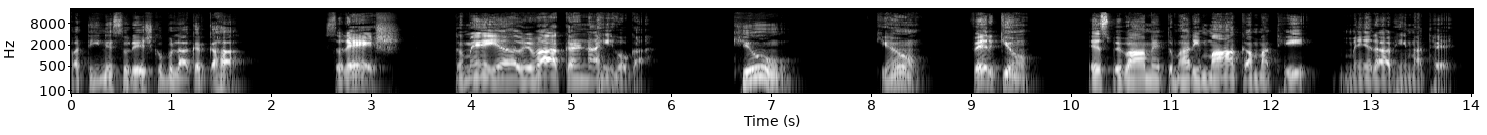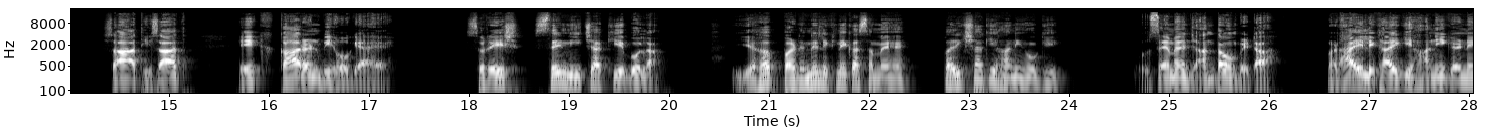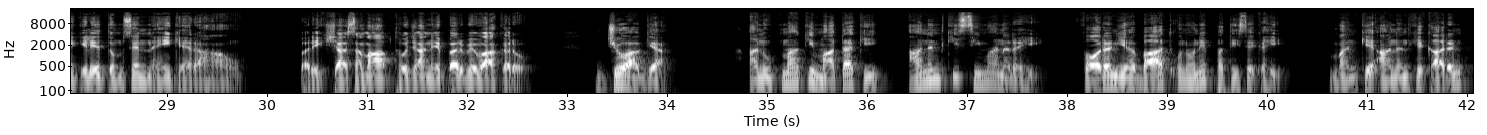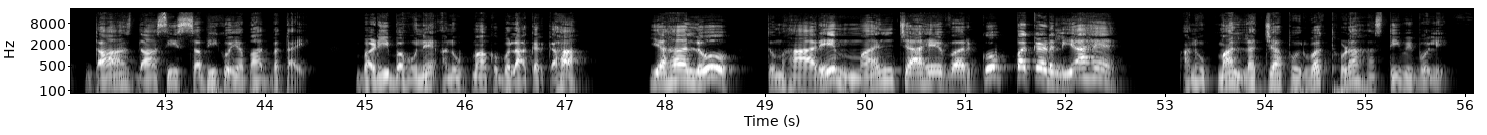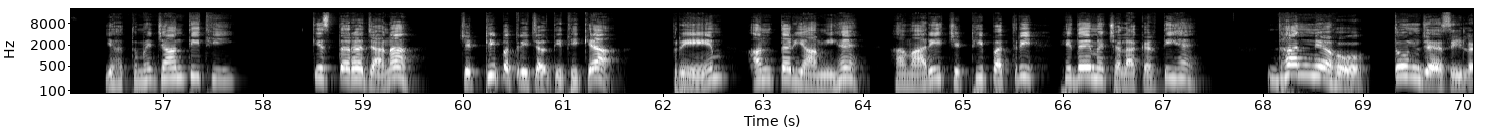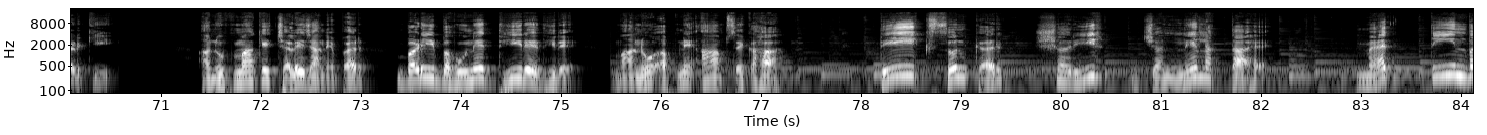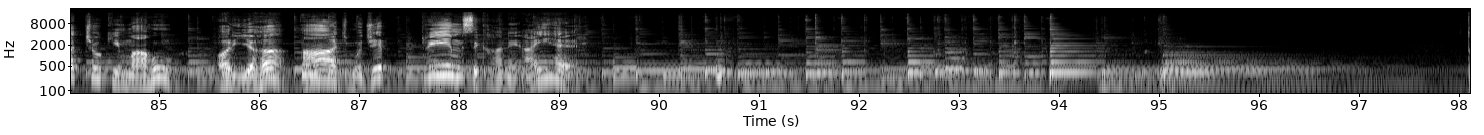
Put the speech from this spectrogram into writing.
पति ने सुरेश को बुलाकर कहा, सुरेश, तुम्हें यह विवाह करना ही होगा। क्यों? क्यों? फिर क्यों? इस विवाह में तुम्हारी माँ का मत ही मेरा भी मत है। साथ ही साथ एक कारण भी हो गया है। सुरेश सिर नीचा किए बोला यह पढ़ने लिखने का समय है परीक्षा की हानि होगी। उसे मैं जानता हूँ बेटा। पढ़ाई लिखाई की हानि करने के लिए तुमसे नहीं कह रहा हूँ। परीक्षा समाप्त हो जाने पर विवाह करो। जो आ गया अनुपमा की माता की आनंद की सीमा न रही। फ़ौरन यह बात उन्होंने पति से कही। मन के आनंद के कारण दास दासी सभी को यह बात बताई। बड़ी बहू ने अनुपमा को बुलाकर कहा, यह लो, तुम्हारे मन चाहे वर को पकड़ लिया है। अनुपमा लज्जापूर्वक थोड़ा हंसती हुई बोली, यह तुम्हें जानती थी? किस तरह जाना? चिट्ठी पत्री चलती थी क्या? प्रेम अंतर्यामी है, हमारी चिट्ठी पत्री हृदय में चला करती है। धन्य हो, तुम जैसी लड़की। अनुपमा के चले जाने पर बड़ी बहू ने धीरे धीरे मानो अपने आप से कहा, देख सुनकर शरीर जलने लगता है। मैं तीन बच्चों की माँ हूँ और यह आज मुझे प्रेम सिखाने आई है।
